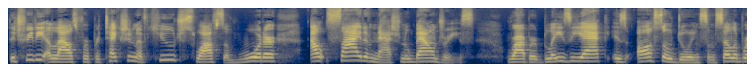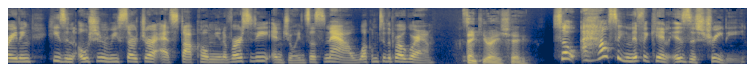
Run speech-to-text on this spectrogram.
The treaty allows for protection of huge swaths of water outside of national boundaries. Robert Blasiak is also doing some celebrating. He's an ocean researcher at Stockholm University and joins us now. Welcome to the program. Thank you, Ayesha. So, uh, how significant is this treaty?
